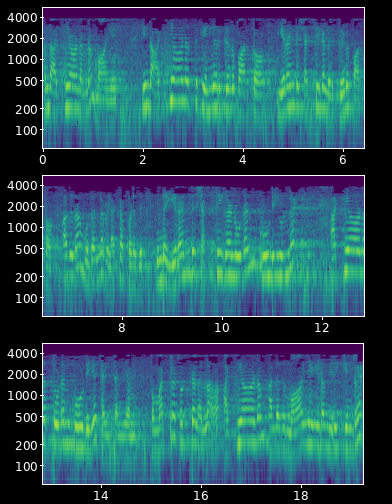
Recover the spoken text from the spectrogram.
அந்த அஜானம்னா மாயை. இந்த அஜானத்துக்கு என்ன இருக்குன்னு பார்த்தோம்? இரண்டு சக்திகள் இருக்குன்னு பார்த்தோம். அதுதான் முதல்ல விளக்கப்படுது. இந்த இரண்டு சக்திகளுடன் கூடியுள்ள அஜானத்துடன் கூடிய சைத்தன்யம். இப்ப மற்ற சொற்கள் எல்லாம் அஜானம் அல்லது மாயையிடம் இருக்கின்ற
